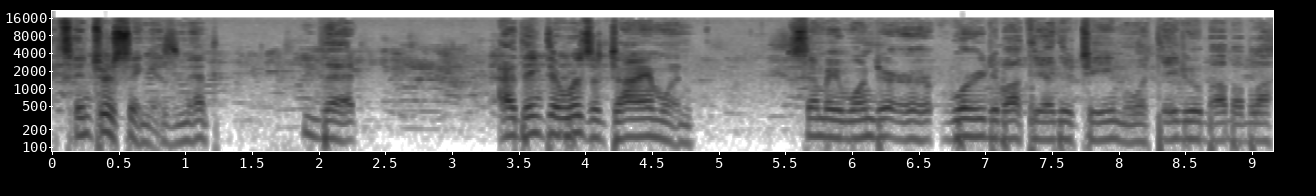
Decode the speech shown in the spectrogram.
It's interesting, isn't it? That I think there was a time when somebody wonder or worried about the other team and what they do, blah blah blah.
